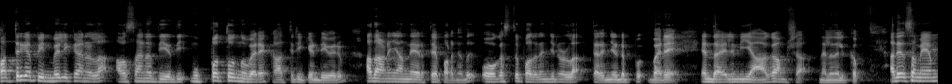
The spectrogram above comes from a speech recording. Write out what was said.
പത്രിക പിൻവലിക്കാനുള്ള അവസാന തീയതി മുപ്പത്തൊന്ന് വരെ കാത്തിരിക്കേണ്ടി വരും. അതാണ് ഞാൻ നേരത്തെ പറഞ്ഞത്. ഓഗസ്റ്റ് പതിനഞ്ചിനുള്ള തെരഞ്ഞെടുപ്പ് വരെ എന്തായാലും ഈ ആകാംക്ഷ നിലനിൽക്കും. അതേസമയം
